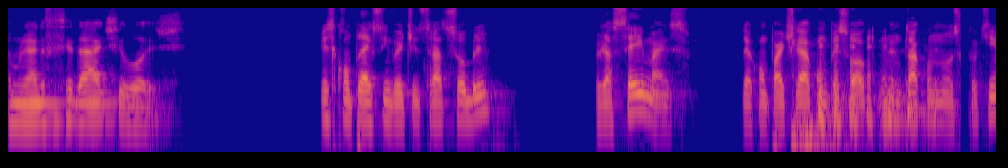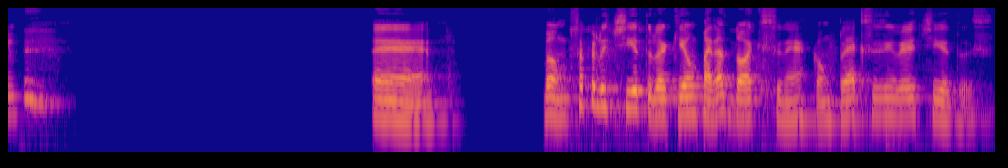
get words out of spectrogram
a mulher da sociedade hoje. Esse complexo invertido trata sobre. Eu já sei, mas se puder compartilhar com o pessoal que não tá conosco aqui. É, bom, só pelo título aqui é um paradoxo, né? Complexos invertidos.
